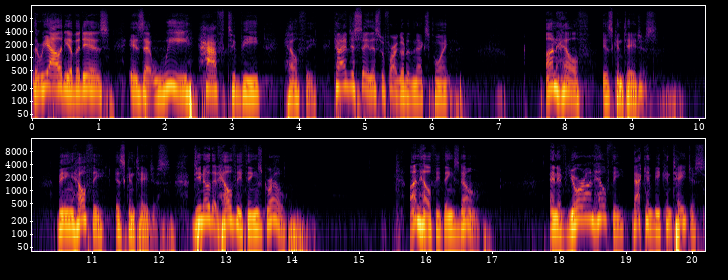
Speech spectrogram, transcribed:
the reality of it is is that we have to be healthy. Can I just say this before I go to the next point? Unhealth is contagious. Being healthy is contagious. Do you know that healthy things grow? Unhealthy things don't. And if you're unhealthy, that can be contagious.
